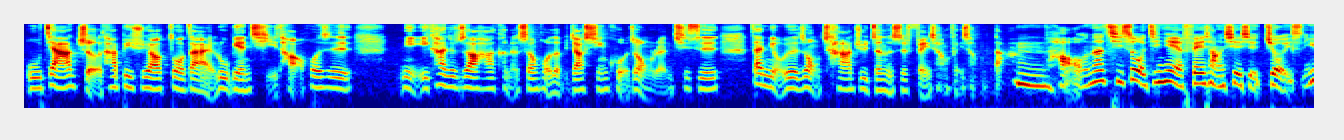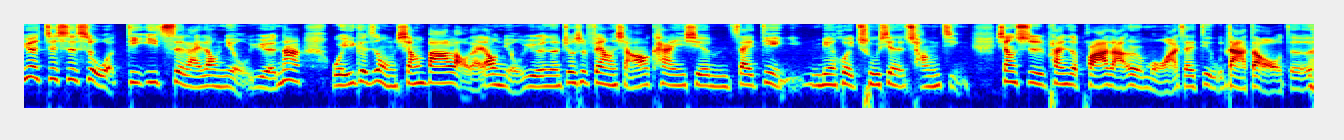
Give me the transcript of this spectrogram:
无家者，他必须要坐在路边乞讨，或是。你一看就知道他可能生活的比较辛苦的这种人，其实，在纽约这种差距真的是非常非常大。嗯，好，那其实我今天也非常谢谢 Joyce，因为这次是我第一次来到纽约。那我一个这种乡巴佬来到纽约呢，就是非常想要看一些在电影里面会出现的场景，像是穿着 Prada 恶魔啊，在第五大道的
